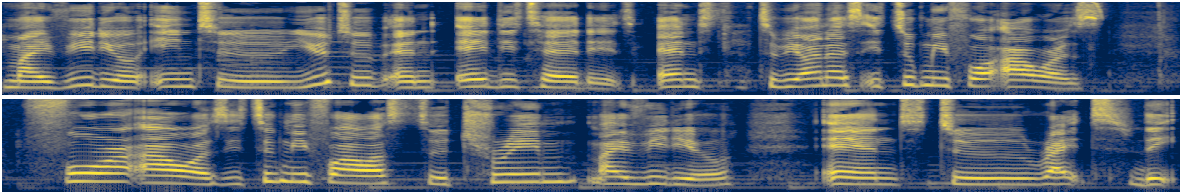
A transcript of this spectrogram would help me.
my video into YouTube and edited it. And to be honest, it took me four hours. Four hours. It took me four hours to trim my video and to write the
